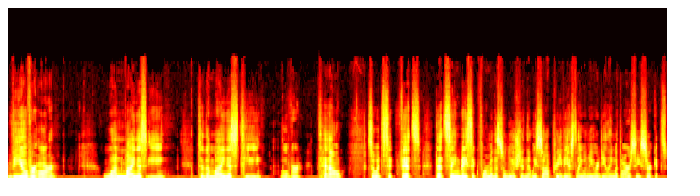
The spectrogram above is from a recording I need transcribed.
V over R, 1 minus E to the minus T over tau so it fits that same basic form of the solution that we saw previously when we were dealing with RC circuits.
